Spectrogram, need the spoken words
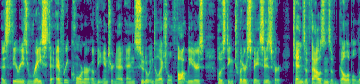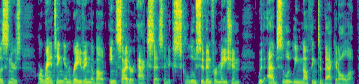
as theories race to every corner of the internet and pseudo intellectual thought leaders hosting Twitter spaces for tens of thousands of gullible listeners are ranting and raving about insider access and exclusive information with absolutely nothing to back it all up.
